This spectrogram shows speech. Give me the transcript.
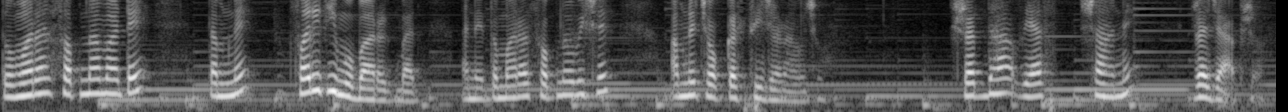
તો અમારા સપના માટે તમને ફરીથી મુબારકબાદ. અને તમારા સ્વપ્નો વિશે અમને ચોક્કસથી જણાવજો. શ્રદ્ધા વ્યાસ શાહને રજા આપશો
